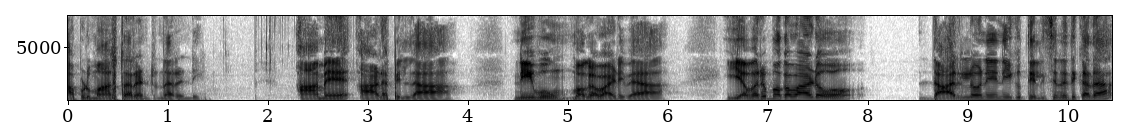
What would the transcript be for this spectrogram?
అప్పుడు మాస్టర్ అంటున్నారండి. ఆమె ఆడపిల్ల నీవు మగవాడివా? ఎవరు మగవాడో దారిలోనే నీకు తెలిసినది కదా?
